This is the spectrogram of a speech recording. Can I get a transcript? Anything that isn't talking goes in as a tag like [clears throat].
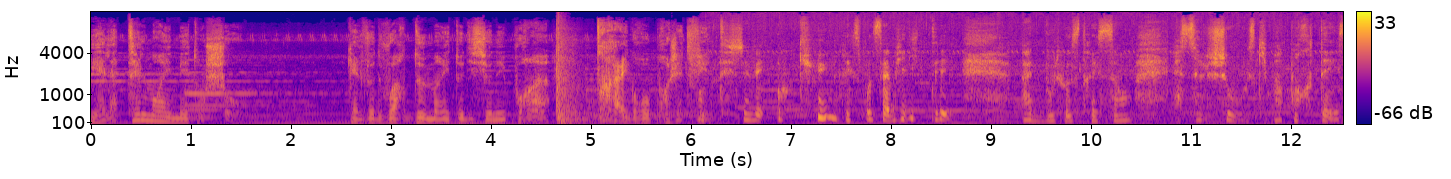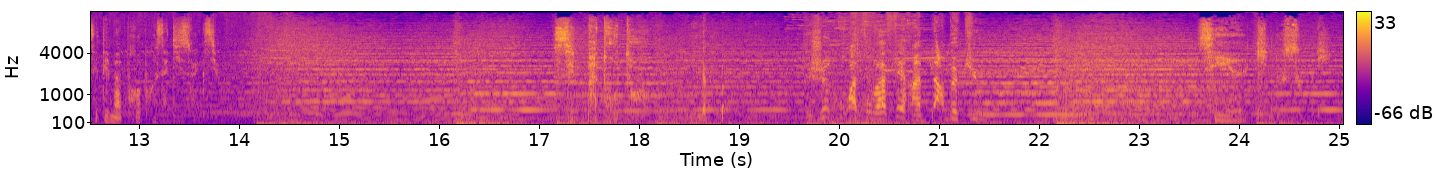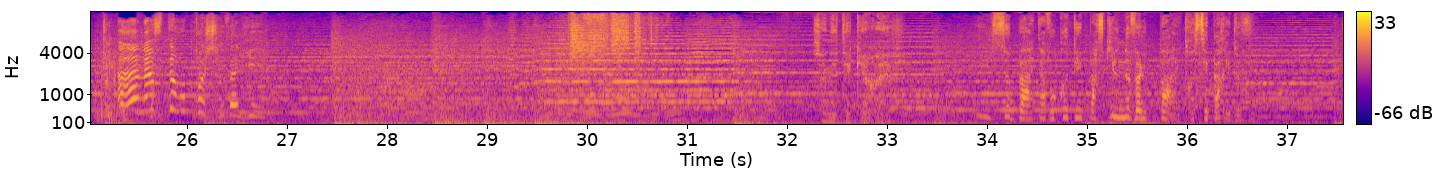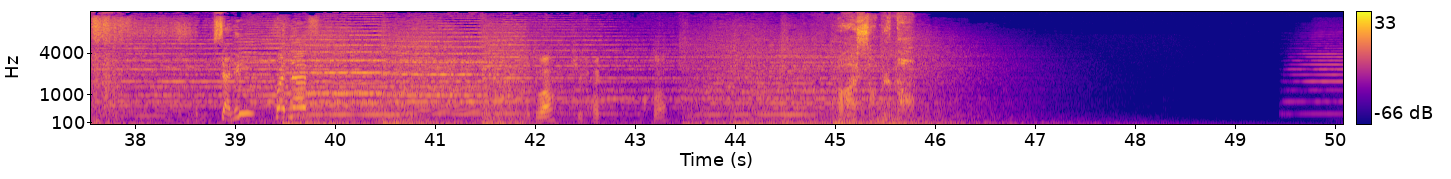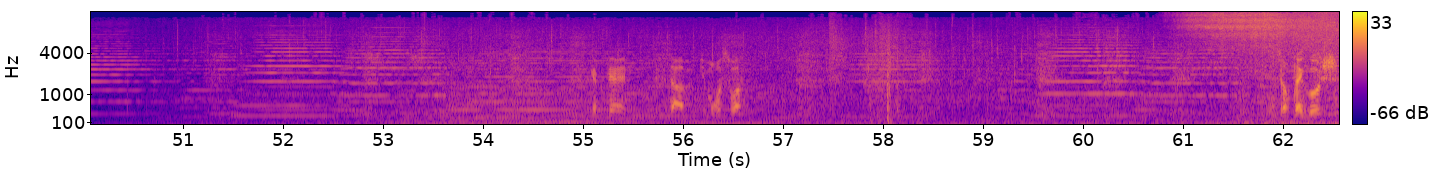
Et elle a tellement aimé ton show qu'elle veut te voir demain et t'auditionner pour un très gros projet de film. J'avais aucune responsabilité. Pas de boulot stressant. La seule chose qui m'importait, c'était ma propre satisfaction. C'est pas trop tôt. Je crois qu'on va faire un barbecue. C'est eux qui nous oublient. Un instant, proche chevalier. N'était qu'un rêve. Ils se battent à vos côtés parce qu'ils ne veulent pas être séparés de vous. Salut, quoi de neuf? Et toi, tu ferais quoi? Rassemblement. Capitaine, Sam, gauche.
